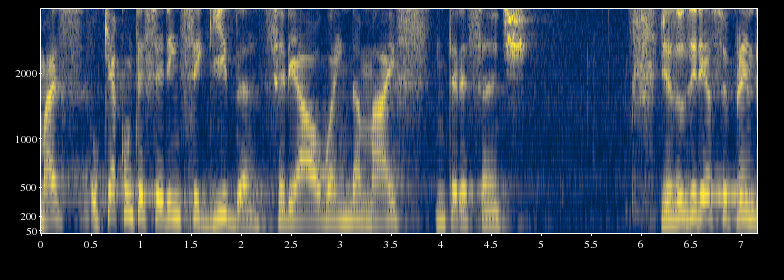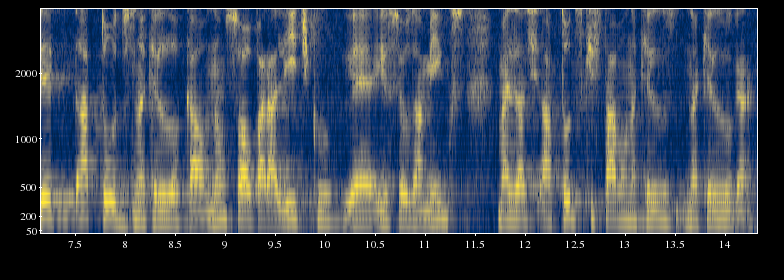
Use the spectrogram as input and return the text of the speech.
Mas o que aconteceria em seguida seria algo ainda mais interessante. Jesus iria surpreender a todos naquele local, não só o paralítico é, e os seus amigos, mas a, a todos que estavam naquele, naquele lugar.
